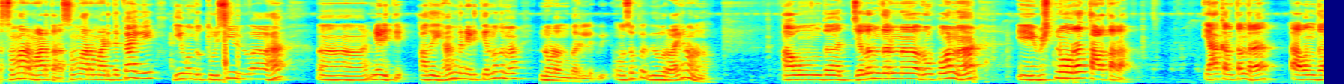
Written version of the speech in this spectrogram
ಸಂಹಾರ ಮಾಡ್ತಾರೆ. ಸಂಹಾರ ಮಾಡಿದ್ದಕ್ಕಾಗಿ ಈ ಒಂದು ತುಳಸಿ ವಿವಾಹ ನಡೀತಿ. ಅದು ಹೆಂಗೆ ನಡೀತಿ ಅನ್ನೋದನ್ನು ನೋಡೋಣ ಬರಲಿ. ಒಂದು ಸ್ವಲ್ಪ ವಿವರವಾಗಿ ನೋಡೋಣ. ಆ ಒಂದು ಜಲಂಧರ್ನ ರೂಪವನ್ನು ಈ ವಿಷ್ಣುವರ ತಾಳ್ತಾರ. ಯಾಕಂತಂದ್ರೆ ಆ ಒಂದು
